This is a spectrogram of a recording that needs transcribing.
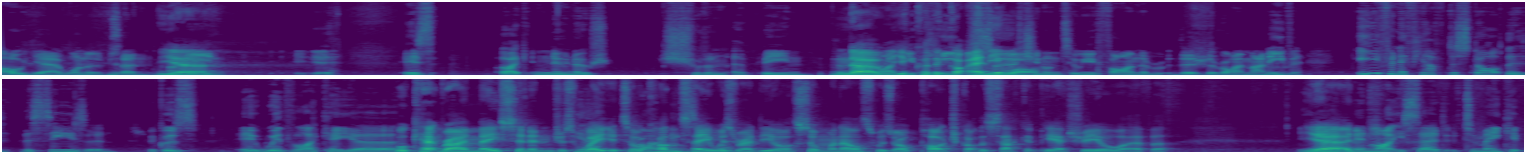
oh yeah, one hundred percent. Yeah. I mean, is like Nuno sh- shouldn't have been. No. Like, you could have got anyone. until you find the, the the right man. Even even if you have to start the the season because it with like a uh, Well, kept Ryan Mason in and just Yeah, waited till Ryan Conte Mason, was yeah. ready or someone else was, or Poch got the sack at PSG or whatever. Yeah, Yeah, and like you said, to make it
